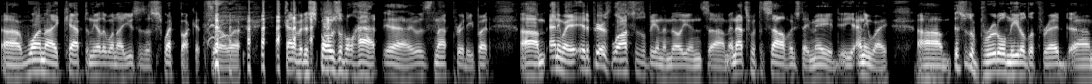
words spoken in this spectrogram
one I kept, and the other one I use as a sweat bucket. So kind of a disposable hat. Yeah, it was not pretty. But um, anyway, it appears losses will be in the millions, um, and that's what the salvage they made. Anyway, um, this was a brutal needle to thread. Um,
